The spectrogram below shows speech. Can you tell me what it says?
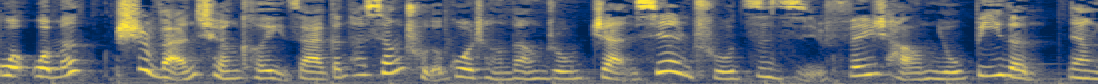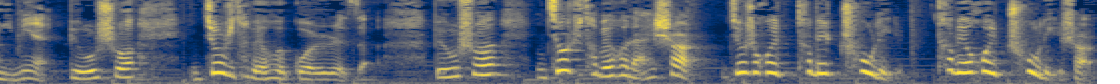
我我们是完全可以在跟他相处的过程当中展现出自己非常牛逼的那样一面，比如说你就是特别会过日子，比如说你就是特别会来事儿，就是会特别处理，特别会处理事儿。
